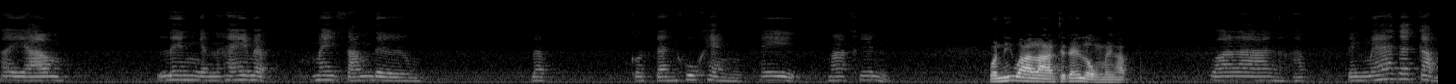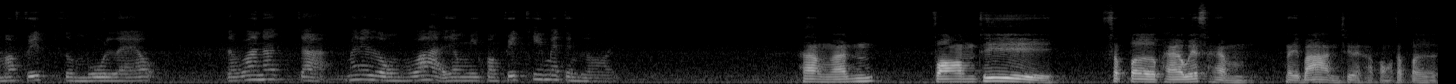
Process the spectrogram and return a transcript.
พยายามเล่นกันให้แบบไม่ซ้ำเดิม แบบกดดันคู่แข่งให้มากขึ้น วันนี้วาลานจะได้ลงไหมครับ วาลานนะครับ ถึงแม้จะกลับมาฟิตสมบูรณ์แล้ว แต่ว่าน่าจะไม่ได้ลงเพราะว่ายังมีความฟิตที่ไม่เต็มร้อยถ้างั้นฟอร์มที่ สเปอร์แพ้เวสต์แฮมในบ้านใช่ไหมครับของสเปอร์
